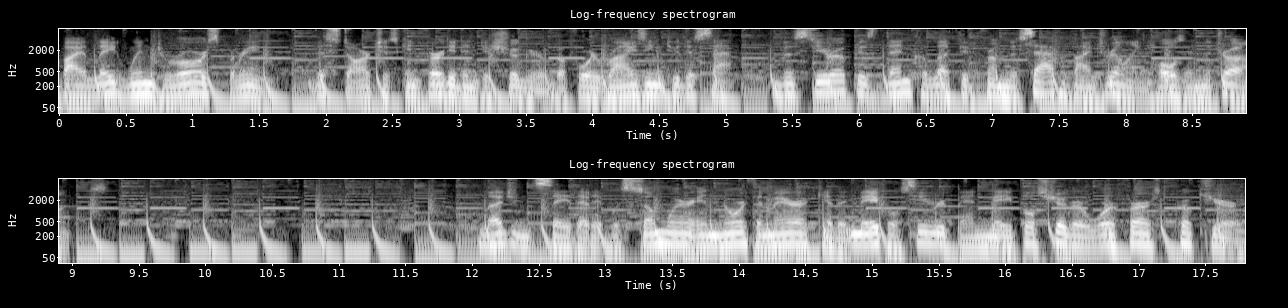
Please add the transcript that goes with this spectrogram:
By late winter or spring, the starch is converted into sugar before rising to the sap. The syrup is then collected from the sap by drilling holes in the trunks. Legends say that it was somewhere in North America that maple syrup and maple sugar were first procured.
